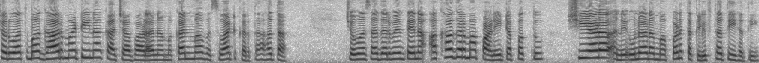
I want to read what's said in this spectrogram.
શરૂઆતમાં ઘાર માટીના કાચા ભાડાના મકાનમાં વસવાટ કરતા હતા. ચોમાસા દરમિયાન તેના આખા ઘરમાં પાણી ટપકતું, શિયાળા અને ઉનાળામાં પણ તકલીફ થતી હતી.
